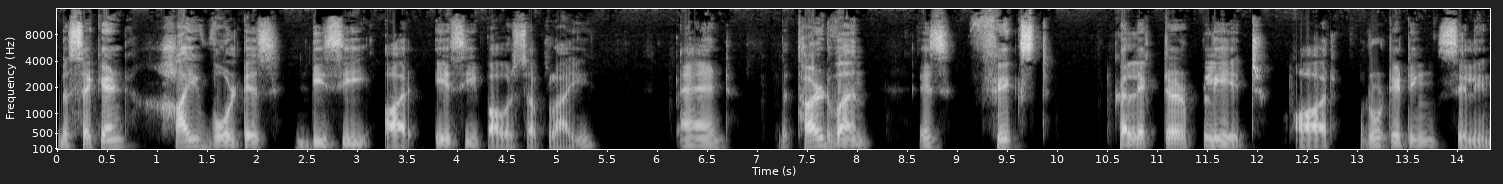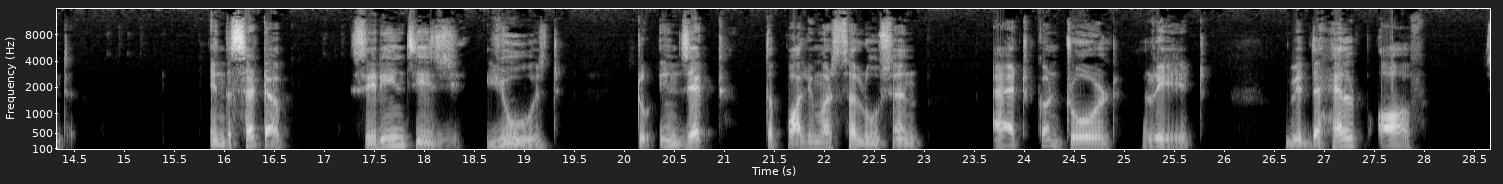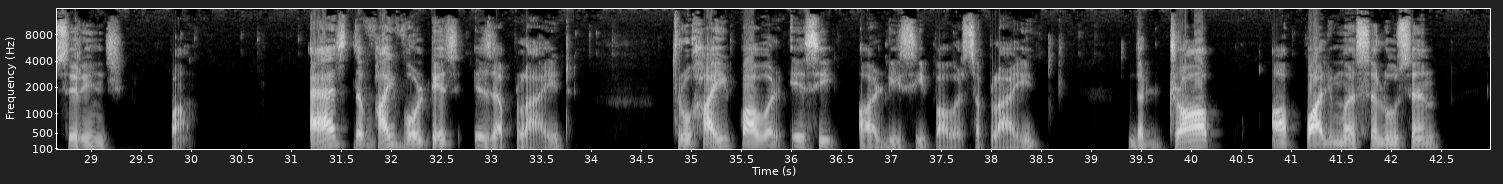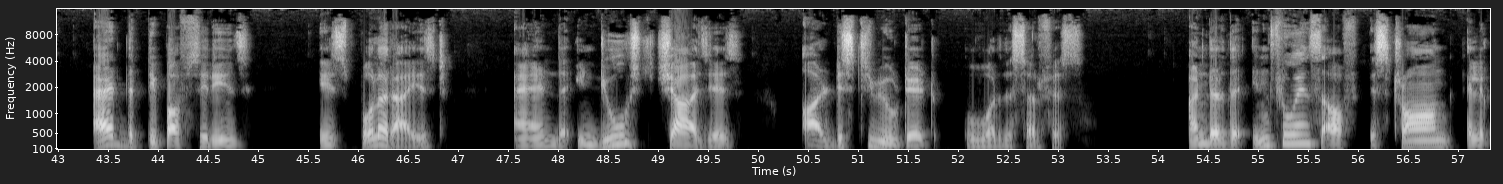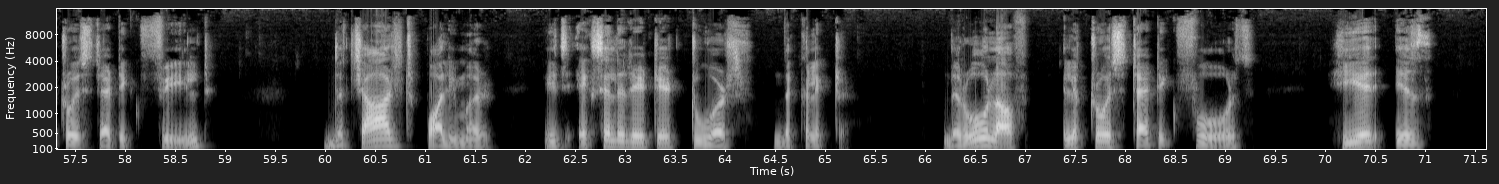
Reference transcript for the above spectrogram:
The second high voltage DC or AC power supply and the third one is fixed collector plate or rotating cylinder. In the setup, syringe is used to inject the polymer solution at controlled rate with the help of syringe pump. As the high voltage is applied through high power AC or DC power supply, the drop of polymer solution at the tip of syringe is polarized and the induced charges are distributed over the surface. Under the influence of a strong electrostatic field, the charged polymer is accelerated towards the collector. The role of electrostatic force here is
